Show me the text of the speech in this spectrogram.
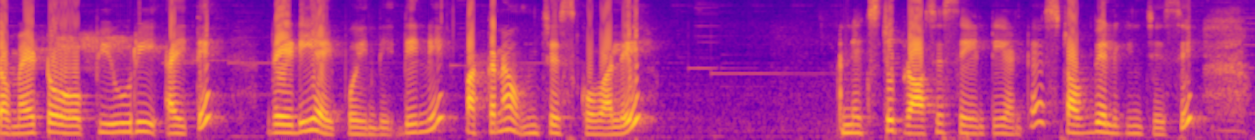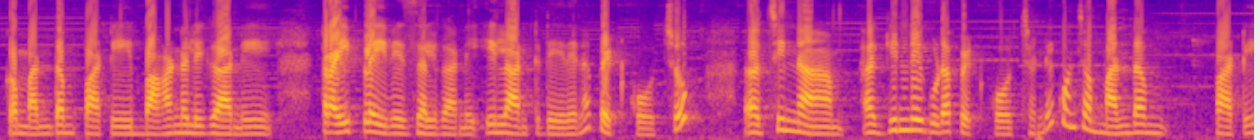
టొమాటో ప్యూరీ అయితే రెడీ అయిపోయింది. దీన్ని పక్కన ఉంచేసుకోవాలి. నెక్స్ట్ ప్రాసెస్ ఏంటి అంటే స్టవ్ వెలిగించేసి ఒక మందంపాటి బాణలి కానీ ట్రైప్లై వెజల్ కానీ ఇలాంటిది ఏదైనా పెట్టుకోవచ్చు. చిన్న గిన్నె కూడా పెట్టుకోవచ్చు అండి కొంచెం మందం పాటి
